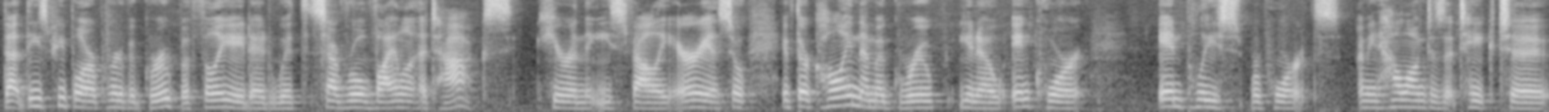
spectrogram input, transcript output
that these people are part of a group affiliated with several violent attacks here in the East Valley area. So if they're calling them a group, you know, in court, in police reports, I mean, how long does it take to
